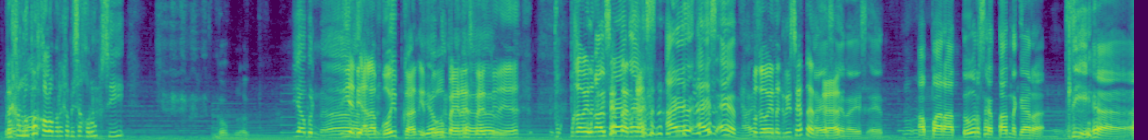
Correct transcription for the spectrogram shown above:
Mereka lupa kalau mereka bisa korupsi Goblok. iya benar Iya di alam goib kan Iya, itu bener. PNS PNS ini ya. Pe- Pegawai Bukan negeri setan kan ASN. Pegawai negeri setan kan ASN ASN. Aparatur setan negara. Iya.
